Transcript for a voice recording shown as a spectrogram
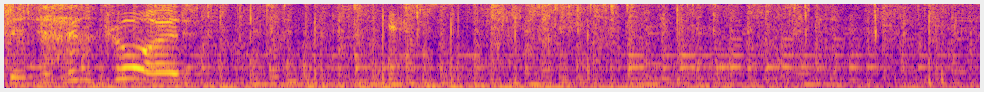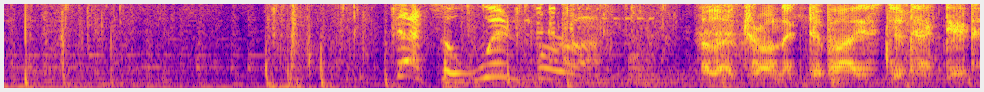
This isn't good. Yes. That's a win for us! Electronic device detected.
